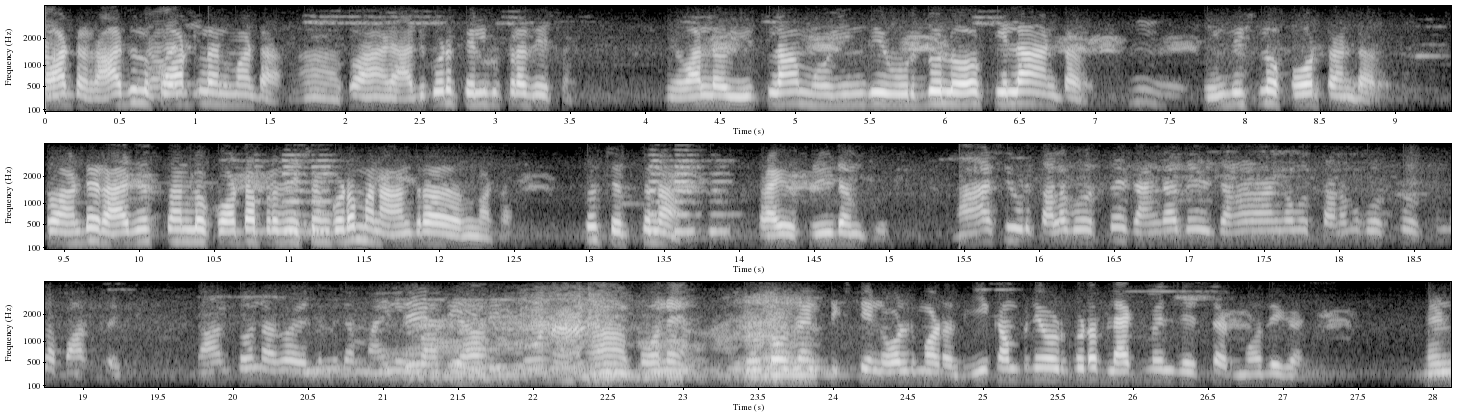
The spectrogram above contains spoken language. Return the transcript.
కోట రాజుల కోటలు అనమాట సో ఆ- అది కూడా తెలుగు ప్రదేశం. వాళ్ళు ఇస్లాం హిందీ ఉర్దూలో కిలా అంటారు. హ్మ్. ఇంగ్లీష్లో ఫోర్త్ అంటారు. సో అంటే రాజస్థాన్లో కోట ప్రదేశం కూడా మన ఆంధ్ర అన్నమాట. సో చెప్తున్నా ఫ్రై ఫ్రీడమ్కి. మహాశివుడు తలకొస్తే గంగాదేవి జనరంగము స్థనముకు వస్తూ వస్తుంది ఆ బాక్స్ దాంతో అదో ఎల్యూమినియం మైనింగ్ మాఫియా? పోనే two thousand sixteen old model. ఈ కంపెనీ వాడు కూడా బ్లాక్ మెయిల్ చేశాడు మోదీ గారిని. నేను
